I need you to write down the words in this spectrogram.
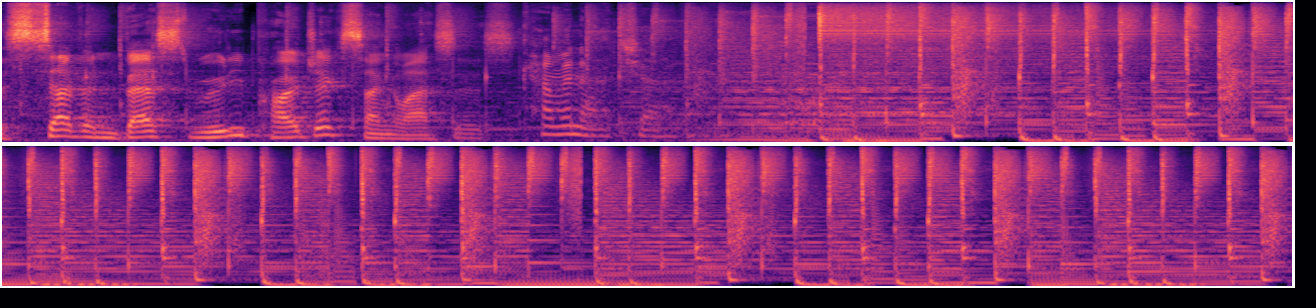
The seven best Rudy Project sunglasses. Coming at ya.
